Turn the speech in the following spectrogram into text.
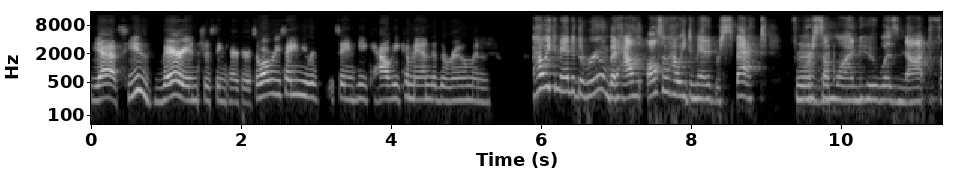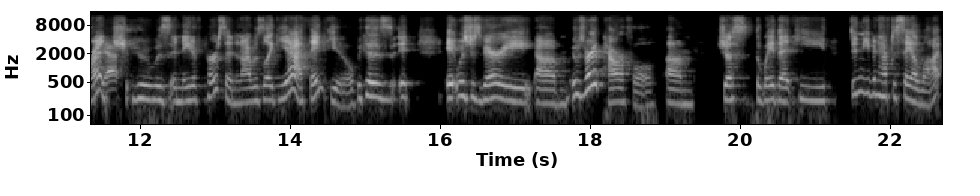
yes, he's very interesting character. So what were you saying? You were saying he how he commanded the room and how he commanded the room, but how also how he demanded respect for mm-hmm. someone who was not French, yes. who was a native person. And I was like, yeah, thank you. Because it it was just very um it was very powerful. Um just the way that he didn't even have to say a lot,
